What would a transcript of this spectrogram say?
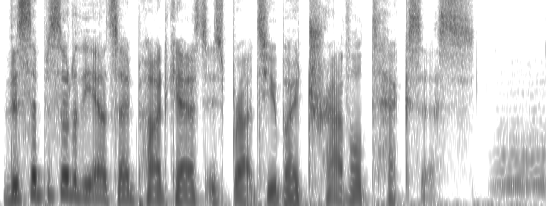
This episode of the Outside Podcast is brought to you by Travel Texas,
